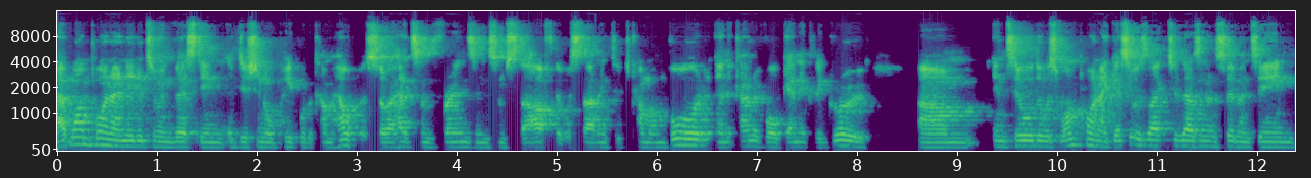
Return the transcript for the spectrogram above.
at one point I needed to invest in additional people to come help us. So I had some friends and some staff that were starting to come on board, and it kind of organically grew um, until there was one point, I guess it was like 2017,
